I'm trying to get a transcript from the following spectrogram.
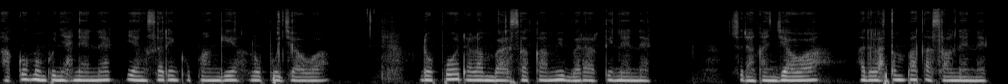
Aku mempunyai nenek yang sering kupanggil Lopo Jawa. Lopo dalam bahasa kami berarti nenek, sedangkan Jawa adalah tempat asal nenek.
